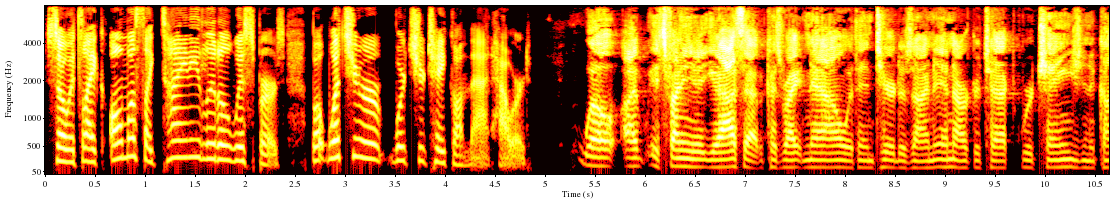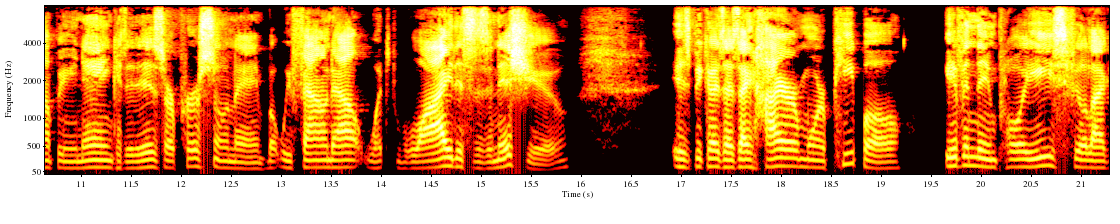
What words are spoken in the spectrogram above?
So it's like almost like tiny little whispers. But what's your what's your take on that howard Well, I, it's funny that you ask that because right now with interior design and architect, we're changing the company name because it is our personal name. But we found out what why this is an issue is because as I hire more people, even the employees feel like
